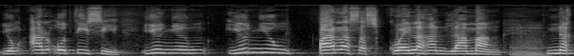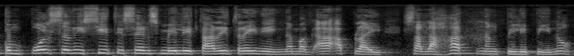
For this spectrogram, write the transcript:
Yung ROTC, yun yung, yun yung para sa eskwelahan lamang na compulsory citizens military training na mag-a-apply sa lahat ng Pilipino.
